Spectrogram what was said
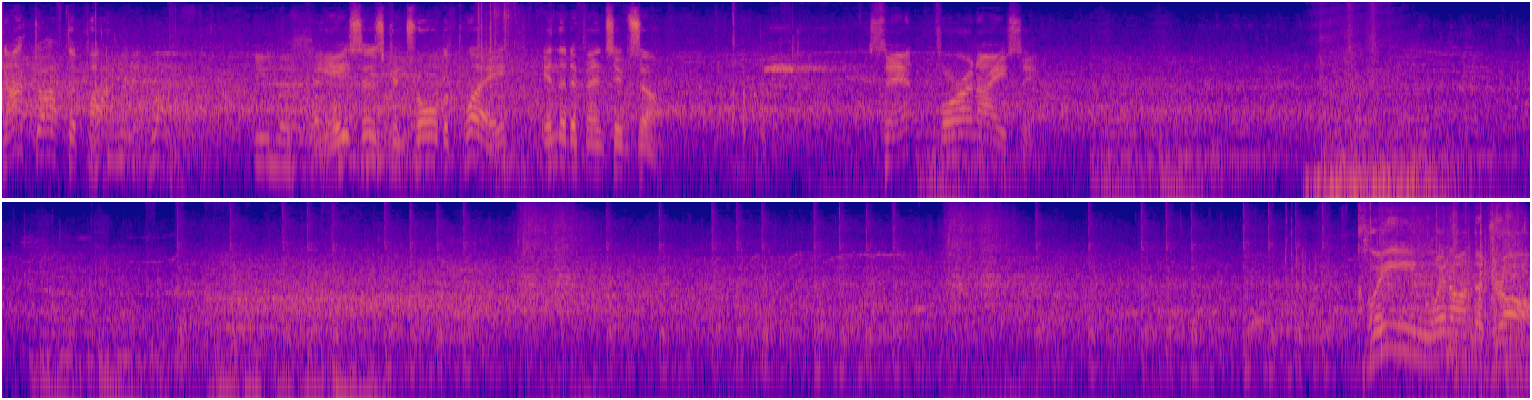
Knocked off the puck. The Aces control the play in the defensive zone. Sent for an icing. Clean win on the draw.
